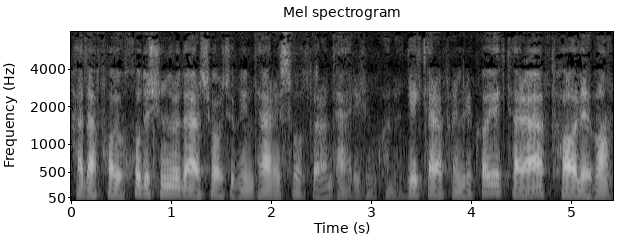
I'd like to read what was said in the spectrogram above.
هدفهای خودشون رو در چارچوب این طرح صلح دارن تعریف می‌کنن. یک طرف امریکا یک طرف طالبان.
